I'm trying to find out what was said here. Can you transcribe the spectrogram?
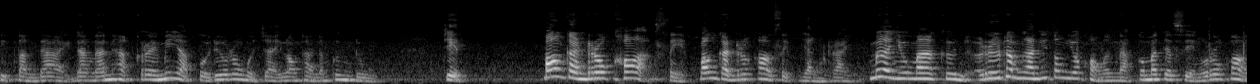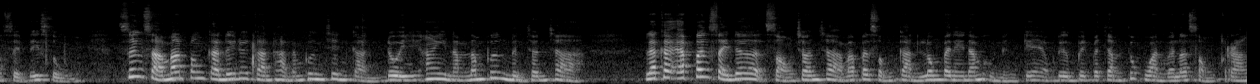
ติดตันได้ ดังนั้นหากใครไม่อยากป่วยด้วยโรคหัวใจลองทานน้ำผึ้งดู 7. ป้องกันโรคข้ออักเสบป้องกันโรคข้ออักเสบอย่างไร เมื่ออายุมากขึ้นหรือทำงานที่ต้องยกของหนักๆก็มักจะเสี่ยงโรคข้ออักเสบได้สูง ซึ่งสามารถป้องกันได้ด้วยการทานน้ำผึ้งเช่นกัน โดยให้นำน้ำผึ้งหนึ่งช้อนชา แล้วก็แอปเปิลไซเดอร์2ช้อนชามาผสมกันลงไปในน้ำอุ่นหนึ่งแก้วดื่มเป็นประจำทุกวันวันละสองครั้ง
